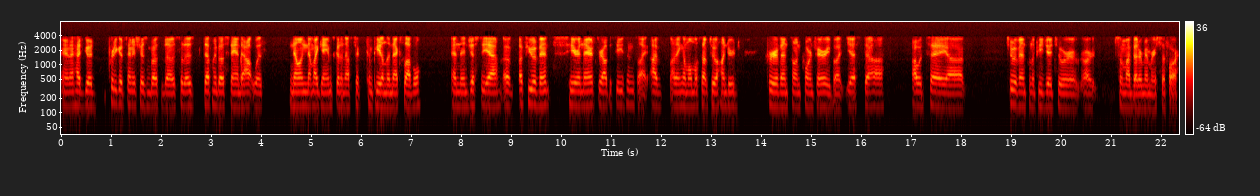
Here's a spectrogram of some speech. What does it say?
and I had good pretty good finishes in both of those. So those definitely both stand out with knowing that my game's good enough to compete on the next level. And then just yeah, a, a few events here and there throughout the seasons. I I've I think I'm almost up to hundred career events on Korn Ferry. But yes, uh, I would say uh, two events on the PGA Tour are some of my better memories so far.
